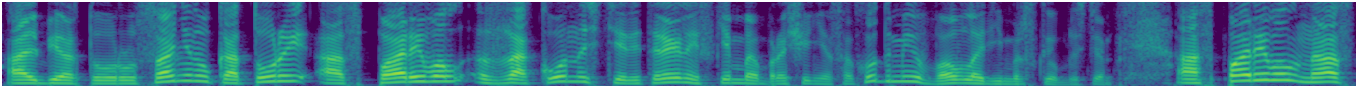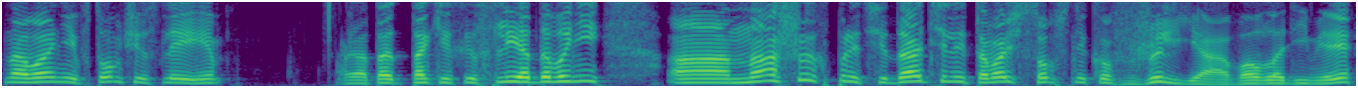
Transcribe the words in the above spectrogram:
Альберту Русанину, который оспаривал законность территориальной схемы обращения с отходами во Владимирской области. Оспаривал на основании в том числе и таких исследований а, наших председателей, товарищ собственников жилья во Владимире,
